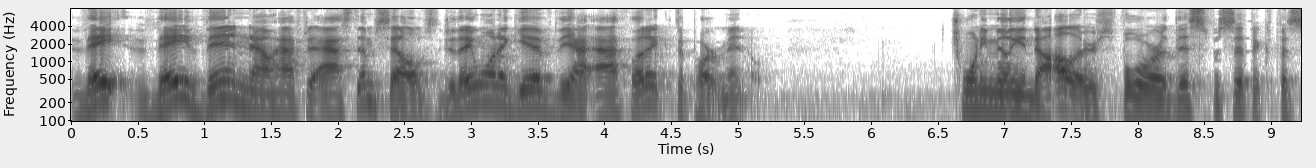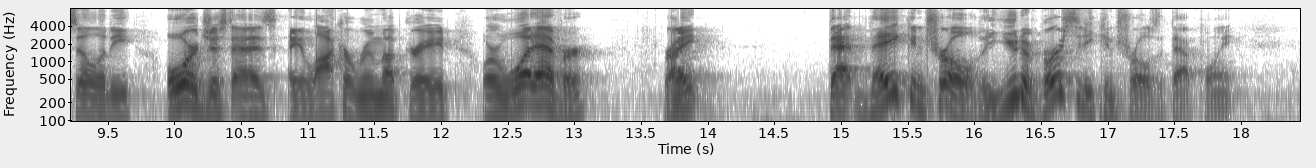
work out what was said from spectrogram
they they then now have to ask themselves, do they want to give the athletic department twenty million dollars for this specific facility, or just as a locker room upgrade, or whatever, right? That they control, the university controls at that point,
